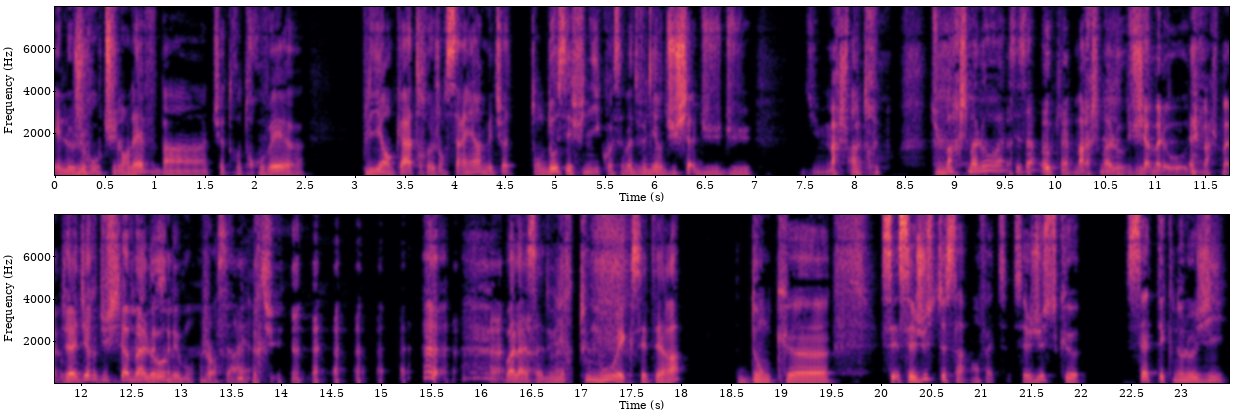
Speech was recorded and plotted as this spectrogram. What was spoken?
Et le jour où tu l'enlèves, ben, tu vas te retrouver plié en quatre, j'en sais rien, mais tu vois, ton dos, c'est fini, quoi. Ça va devenir du, du, du, du marshmallow. Un truc, du marshmallow, ouais, c'est ça? Ok, marshmallow. du chamallow, du marshmallow. J'allais dire du chamallow, mais bon, j'en sais rien. voilà, ça va devenir tout mou, etc. Donc, euh, c'est juste ça, en fait. C'est juste que cette technologie,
